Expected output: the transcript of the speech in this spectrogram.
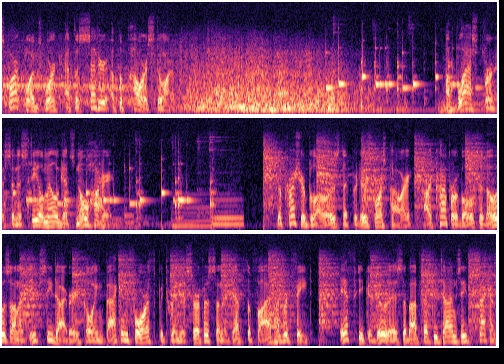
Spark plugs work at the center of the power storm. A blast furnace in a steel mill gets no hotter. The pressure blows that produce horsepower are comparable to those on a deep sea diver going back and forth between the surface and a depth of 500 feet, if he could do this about 50 times each second.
